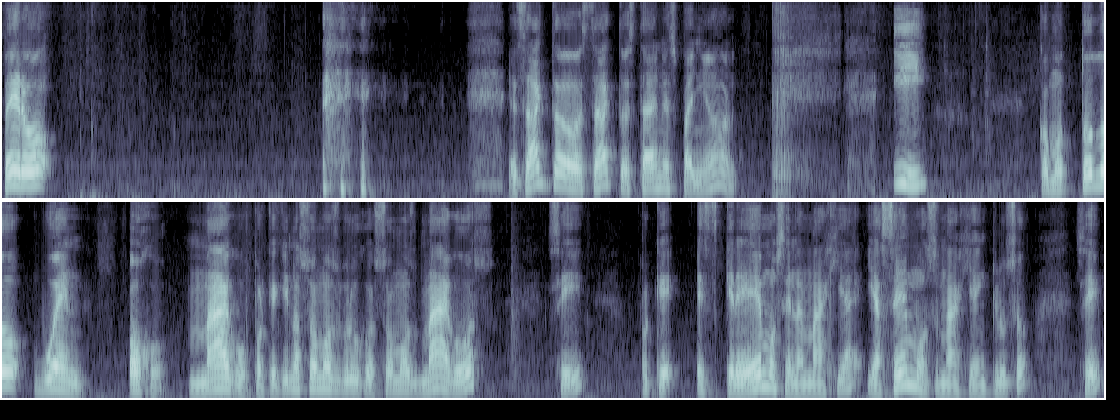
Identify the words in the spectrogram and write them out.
Pero Exacto, exacto, está en español. Y como todo buen ojo mago, porque aquí no somos brujos, somos magos, ¿sí? Porque creemos en la magia y hacemos magia incluso, ¿sí?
